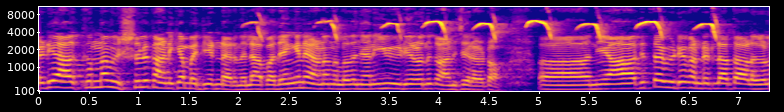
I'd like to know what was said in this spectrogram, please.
റെഡിയാക്കുന്ന വിഷ്വൽ കാണിക്കാൻ പറ്റിയിട്ടുണ്ടായിരുന്നില്ല. അപ്പോൾ അതെങ്ങനെയാണെന്നുള്ളത് ഞാൻ ഈ വീഡിയോയിൽ ഒന്ന് കാണിച്ചു തരാം കേട്ടോ. നീ ആദ്യത്തെ വീഡിയോ കണ്ടിട്ടില്ലാത്ത ആളുകൾ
